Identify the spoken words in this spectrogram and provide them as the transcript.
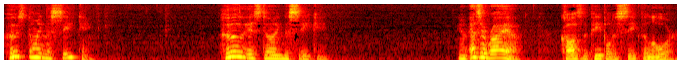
who's doing the seeking? Who is doing the seeking? You know, Azariah calls the people to seek the Lord.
